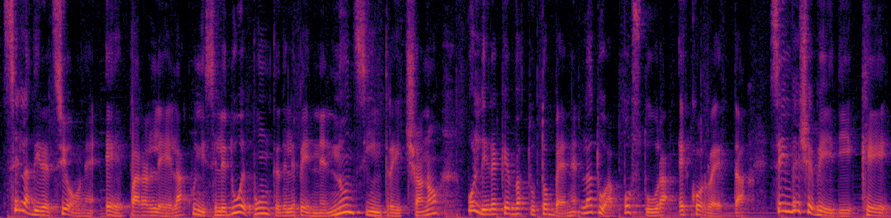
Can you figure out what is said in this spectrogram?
Se la direzione è parallela, quindi se le due punte delle penne non si intrecciano, vuol dire che va tutto bene, la tua postura è corretta. Se invece vedi che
